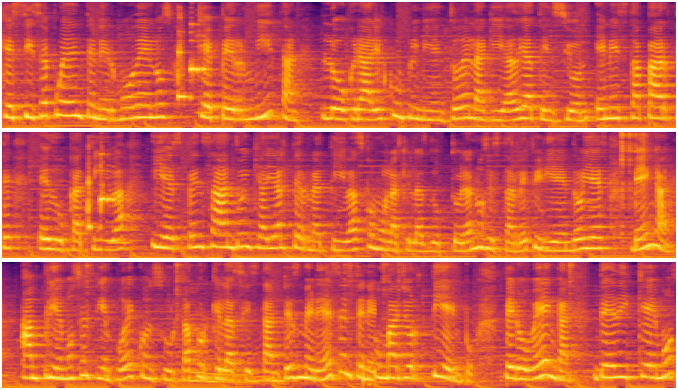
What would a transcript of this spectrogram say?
que sí se pueden tener modelos que permitan lograr el cumplimiento de la guía de atención en esta parte educativa y es pensando en que hay alternativas como la que las doctoras nos está refiriendo y es, vengan, ampliemos el tiempo de consulta porque las gestantes merecen tener un mayor tiempo, pero vengan, dediquemos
